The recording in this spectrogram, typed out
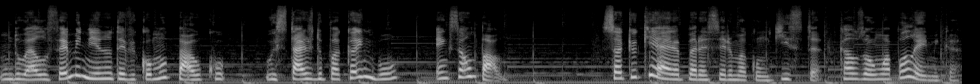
um duelo feminino teve como palco o estádio do Pacaembu, em São Paulo. Só que o que era para ser uma conquista causou uma polêmica,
